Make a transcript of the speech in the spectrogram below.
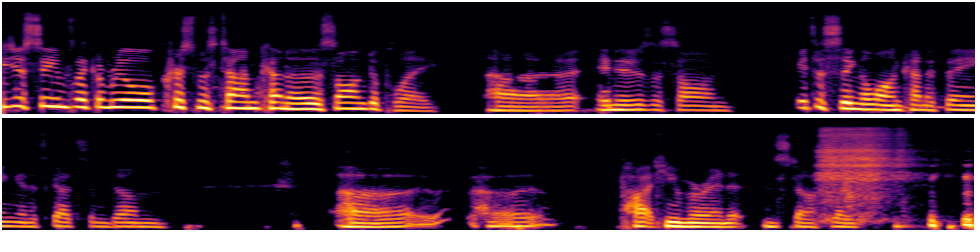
it just seems like a real Christmas time kind of song to play. Uh, and it is a song. It's a sing along kind of thing, and it's got some dumb uh, uh, pot humor in it and stuff. Like,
